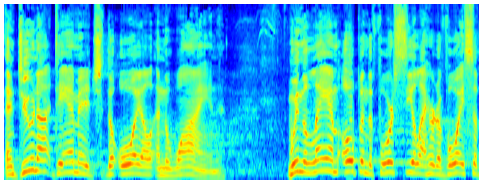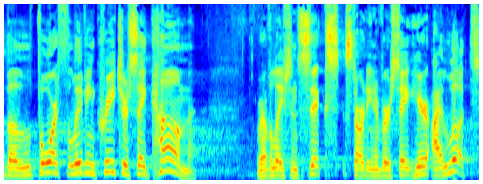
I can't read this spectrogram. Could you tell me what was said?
and do not damage the oil and the wine. When the Lamb opened the fourth seal, I heard a voice of the fourth living creature say, Come. Revelation 6, starting in verse 8 here. I looked,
